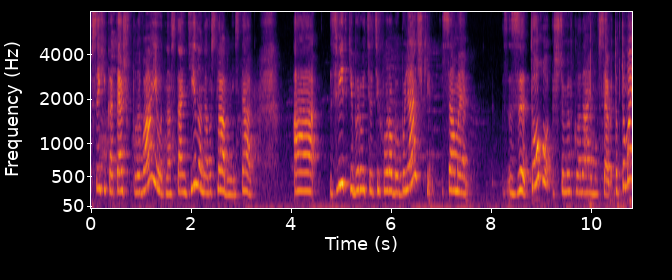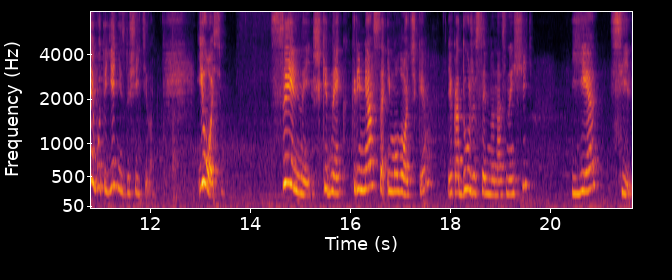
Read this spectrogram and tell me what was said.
психіка теж впливає от на стан тіла, на розслабленість, так. А звідки беруться ці хвороби болячки? Саме з того, що ми вкладаємо в себе. Тобто має бути єдність душі і тіла. І ось сильний шкідник, крім м'яса і молочки, яка дуже сильно нас нищить, є сіль.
